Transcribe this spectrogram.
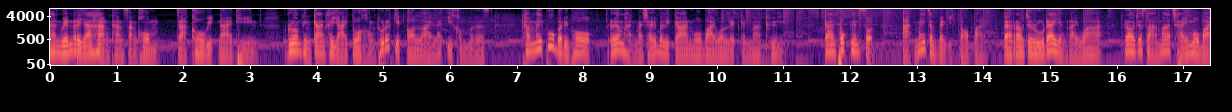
การเว้นระยะห่างทางสังคมจากโควิด -19 รวมถึงการขยายตัวของธุรกิจออนไลน์และอีคอมเมิร์ซทำให้ผู้บริโภคเริ่มหันมาใช้บริการโมบายวอลเล็ตกันมากขึ้น การพกเงินสดอาจไม่จำเป็นอีกต่อไป แต่เราจะรู้ได้อย่างไรว่า เราจะสามารถใช้โมบาย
